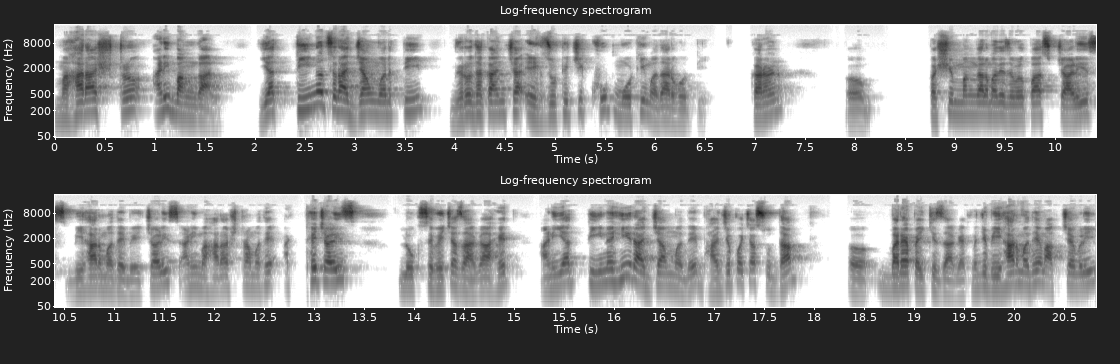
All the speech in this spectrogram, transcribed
महाराष्ट्र आणि बंगाल या तीनच राज्यांवरती विरोधकांच्या एकजुटीची खूप मोठी मदार होती. कारण पश्चिम बंगालमध्ये जवळपास चाळीस बिहारमध्ये बेचाळीस आणि महाराष्ट्रामध्ये अठ्ठेचाळीस लोकसभेच्या जागा आहेत आणि या तीनही राज्यांमध्ये भाजपच्या सुद्धा बऱ्यापैकी जागा आहेत. म्हणजे बिहारमध्ये मागच्या वेळी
